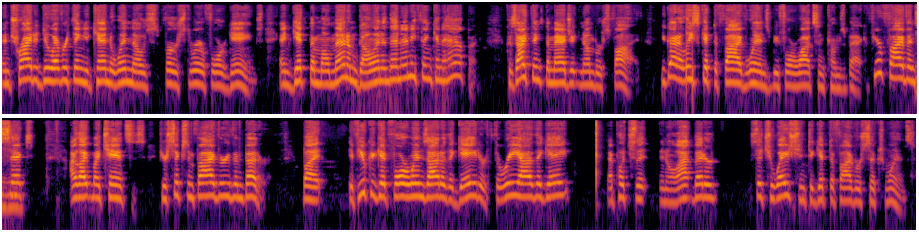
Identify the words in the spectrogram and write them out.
and try to do everything you can to win those first three or four games and get the momentum going, and then anything can happen. Because I think the magic number's five. You got to at least get to five wins before Watson comes back. If you're five and mm-hmm. six, I like my chances. If you're six and five, you're even better. But if you could get four wins out of the gate or three out of the gate, that puts it in a lot better situation to get to five or six wins.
